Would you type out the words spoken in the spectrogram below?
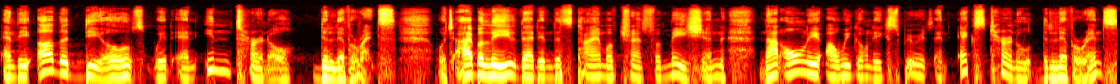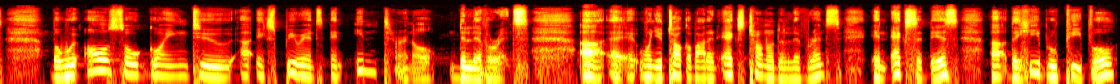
and the other deals with an internal deliverance, which I believe that in this time of transformation, not only are we going to experience an external deliverance, but we're also going to uh, experience an internal deliverance. Uh, uh, when you talk about an external deliverance in Exodus, uh, the Hebrew people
